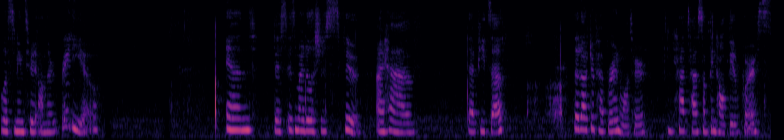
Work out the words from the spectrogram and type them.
listening to it on the radio. And this is my delicious food. I have the pizza, the Dr. Pepper and water. You had to have something healthy, of course.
